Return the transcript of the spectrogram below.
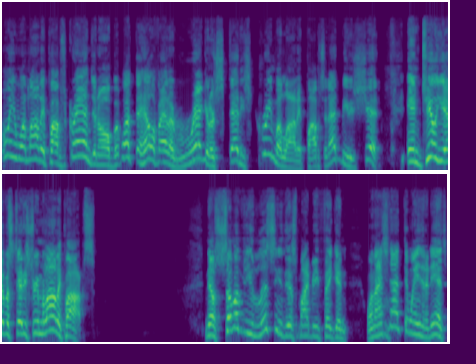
Only one lollipop's grand and all, but what the hell if I had a regular steady stream of lollipops and that'd be the shit until you have a steady stream of lollipops. Now, some of you listening to this might be thinking, well, that's not the way that it is.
